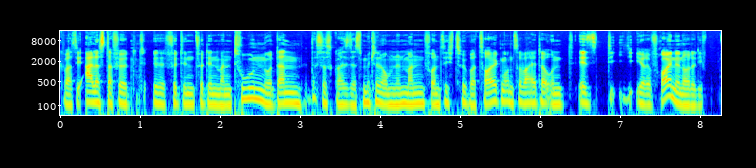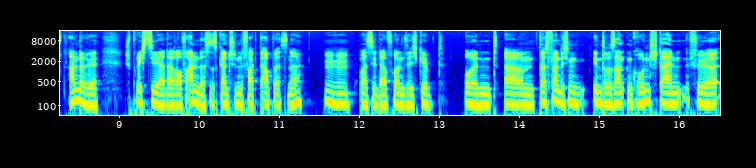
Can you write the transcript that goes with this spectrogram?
quasi alles dafür äh, für den, für den Mann tun, nur dann, das ist quasi das Mittel, um einen Mann von sich zu überzeugen und so weiter. Und ist die, ihre Freundin oder die andere spricht sie ja darauf an, dass es ganz schön fucked up ist, ne? Mhm. Was sie da von sich gibt. Und ähm, das fand ich einen interessanten Grundstein für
